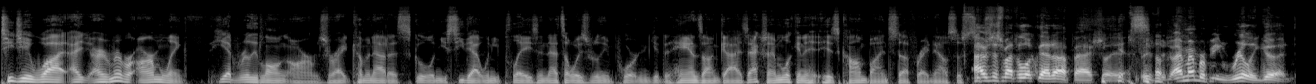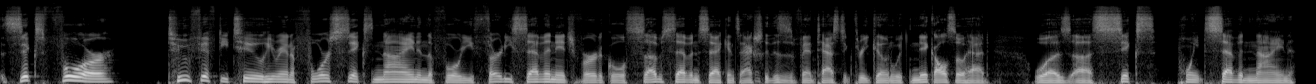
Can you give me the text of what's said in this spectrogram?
T.J. Watt. I, I remember arm length he had really long arms, right, coming out of school, and you see that when he plays, and that's always really important. Get the hands on guys. Actually, I'm looking at his combine stuff right now. So six, I was just about to look that up. Actually, yeah, so I remember being really good. Six four. 252 he ran a 469 in the 40 37 inch vertical sub 7 seconds actually this is a fantastic three cone which nick also had was a 6.79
